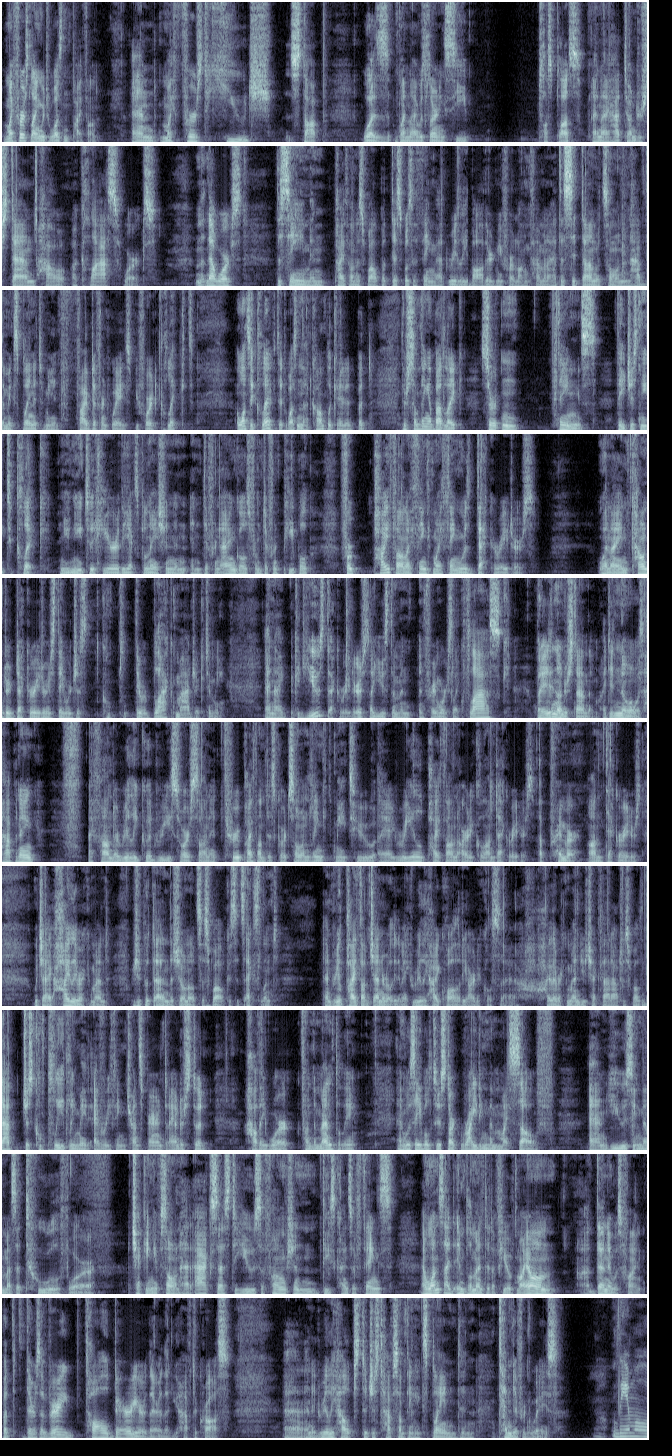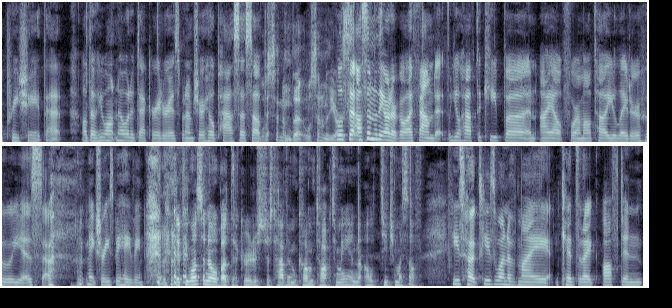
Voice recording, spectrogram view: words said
My first language wasn't Python. And my first huge stop was when I was learning C and I had to understand how a class works. That works the same in Python as well, but this was a thing that really bothered me for a long time. And I had to sit down with someone and have them explain it to me in five different ways before it clicked. And once it clicked, it wasn't that complicated, but there's something about like certain things, they just need to click and you need to hear the explanation in, in different angles from different people. For Python, I think my thing was decorators. When I encountered decorators, they were just compl- they were black magic to me. And I could use decorators. I used them in, in frameworks like Flask, but I didn't understand them. I didn't know what was happening. I found a really good resource on it through Python Discord. Someone linked me to a real Python article on decorators, a primer on decorators, which I highly recommend. We should put that in the show notes as well because it's excellent and real Python generally, they make really high quality articles. I highly recommend you check that out as well. That just completely made everything transparent. I understood how they work fundamentally and was able to start writing them myself and using them as a tool for checking if someone had access to use a function, these kinds of things. And once I'd implemented a few of my own, uh, then it was fine. But there's a very tall barrier there that you have to cross uh, and it really helps to just have something explained in 10 different ways. Liam will appreciate that. Although he won't know what a decorator is, but I'm sure he'll pass us up. We'll send him the we'll send him the article. We'll send, I'll send him the article. I found it. You'll have to keep uh, an eye out for him. I'll tell you later who he is. So make sure he's behaving. if he wants to know about decorators, just have him come talk to me, and I'll teach him myself. He's hooked. He's one of my kids that I often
